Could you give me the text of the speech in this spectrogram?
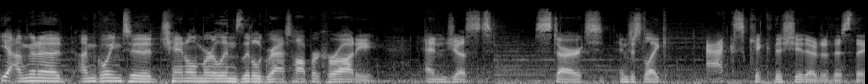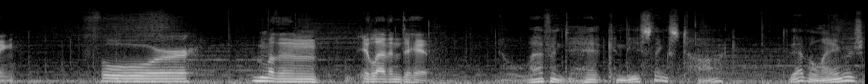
Yeah, I'm gonna I'm going to channel Merlin's little grasshopper karate and just start and just like axe kick the shit out of this thing for more than eleven to hit. Eleven to hit. Can these things talk? Do they have a language?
